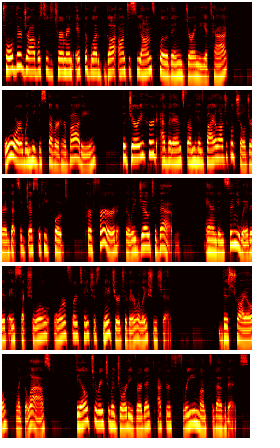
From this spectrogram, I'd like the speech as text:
Told their job was to determine if the blood got onto Sion's clothing during the attack or when he discovered her body, the jury heard evidence from his biological children that suggested he, quote, preferred Billie-Jo to them and insinuated a sexual or flirtatious nature to their relationship. This trial, like the last, failed to reach a majority verdict after three months of evidence.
